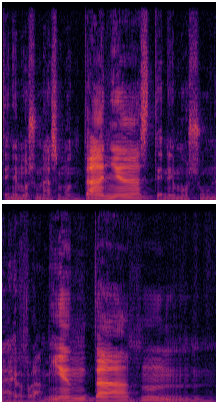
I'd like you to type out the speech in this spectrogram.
tenemos unas montañas, tenemos una herramienta. Hmm,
